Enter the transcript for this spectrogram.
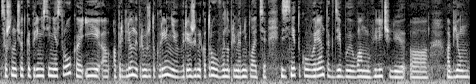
совершенно четкое перенесение срока и а, определенный промежуток времени, в режиме которого вы, например, не платите. Здесь нет такого варианта, где бы вам увеличили а, объем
